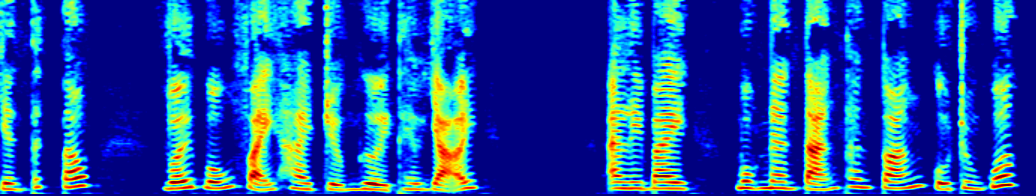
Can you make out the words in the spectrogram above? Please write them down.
trên TikTok, với 4,2 triệu người theo dõi. Alipay, một nền tảng thanh toán của Trung Quốc,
